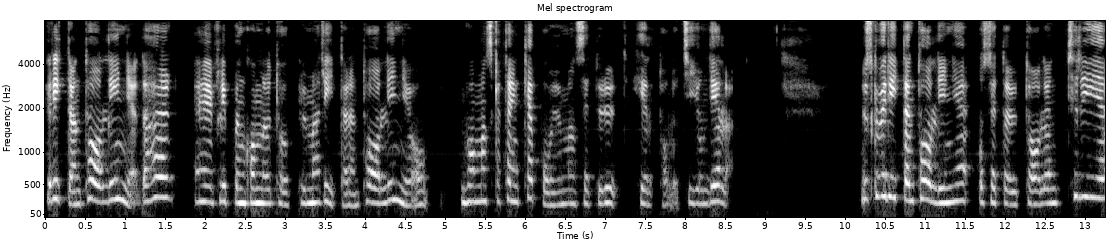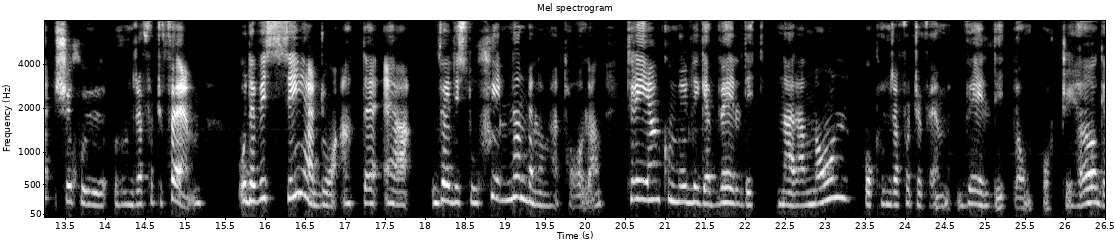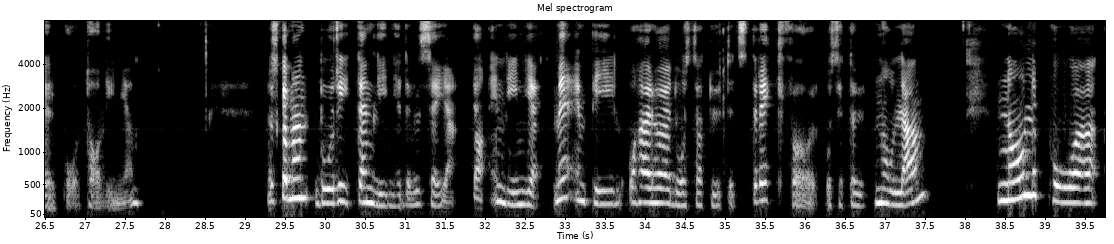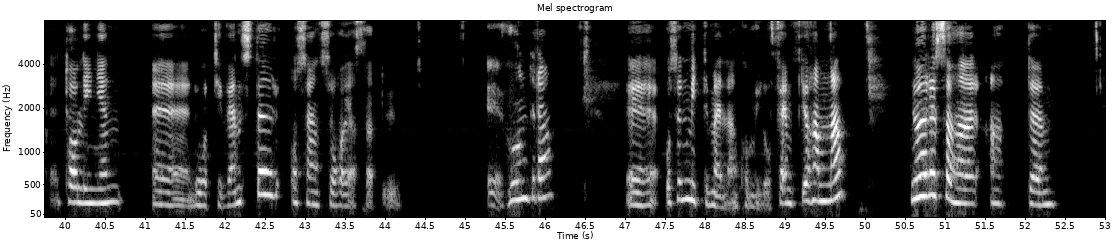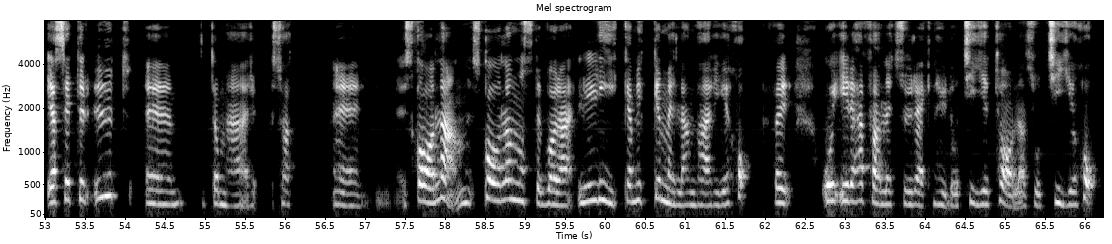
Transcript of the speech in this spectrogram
Rita en tallinje. Det här eh, flippen kommer att ta upp hur man ritar en tallinje och vad man ska tänka på hur man sätter ut heltal och tiondelar. Nu ska vi rita en tallinje och sätta ut talen 3, 27 och 145. Och där vi ser då att det är väldigt stor skillnad mellan de här talen. Trean kommer att ligga väldigt nära 0 och 145 väldigt långt bort till höger på tallinjen. Nu ska man då rita en linje, det vill säga ja, en linje med en pil och här har jag då satt ut ett streck för att sätta ut nollan. Noll på eh, tallinjen eh, då till vänster och sen så har jag satt ut eh, 100 eh, och sen mittemellan kommer då 50 att hamna. Nu är det så här att eh, jag sätter ut eh, de här så att eh, skalan, skalan måste vara lika mycket mellan varje hopp. För, och i det här fallet så räknar jag då tiotal, alltså tio hopp.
